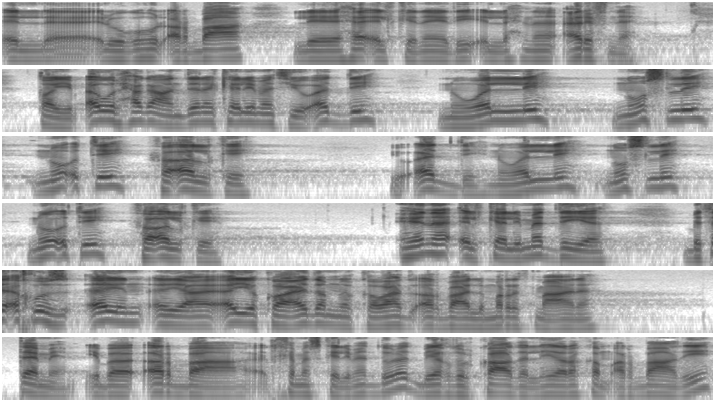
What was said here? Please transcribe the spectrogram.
الوجوه الأربعة لهاء الكناية دي اللي إحنا عرفناه طيب أول حاجة عندنا كلمة يؤدي نولي نصلي نؤتي فألقي. يؤدي نولي نصلي نؤتي فألقي. هنا الكلمات ديت بتأخذ أي يعني أي قاعدة من القواعد الأربعة اللي مرت معانا. تمام. يبقى أربع الخمس كلمات دولت بياخدوا القاعدة اللي هي رقم أربعة دي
